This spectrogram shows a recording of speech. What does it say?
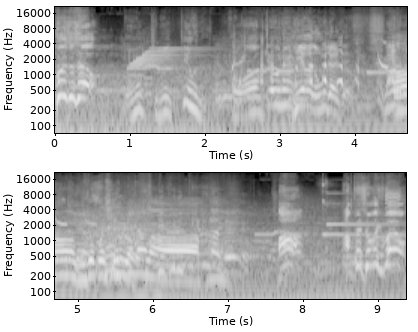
보여주세요. 너무 기분이 깨우네. 어 깨우네. 이해가 너무 잘 돼. 아 무조건 실패잖아. 아 앞에 정확히 봐요.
